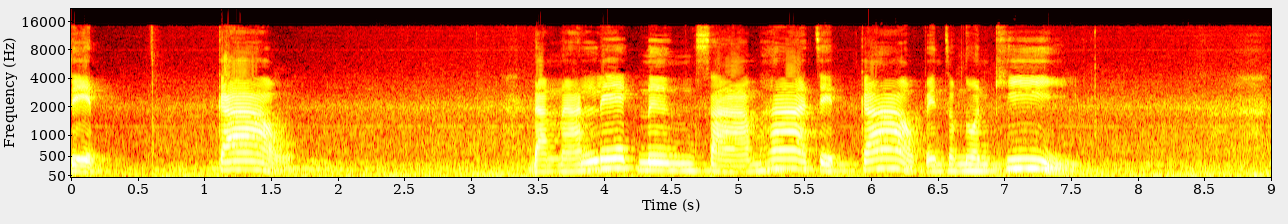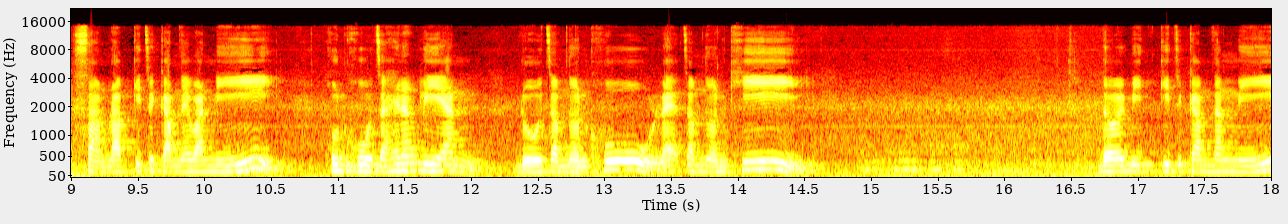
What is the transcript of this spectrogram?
7 9 ดังนั้นเลข 1 3 5 7 9 เป็นจำนวนคี่สำหรับกิจกรรมในวันนี้ คุณครูจะให้นักเรียนดูจำนวนคู่และจำนวนคี่โดยมีกิจกรรมดังนี้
